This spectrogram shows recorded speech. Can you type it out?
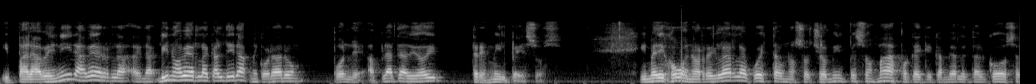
Y para venir a ver la, la- vino a ver la caldera, me cobraron, ponle a plata de hoy, 3 mil pesos. Y me dijo, bueno, arreglarla cuesta unos 8 mil pesos más porque hay que cambiarle tal cosa.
